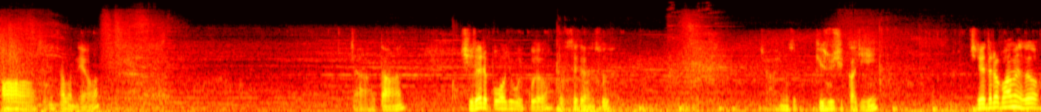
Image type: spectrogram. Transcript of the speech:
아 사진 잡았네요 자 일단 지뢰를 뽑아주고 있고요 럭세대 선수 자 이러면서 기술식까지 지뢰 드랍하면서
